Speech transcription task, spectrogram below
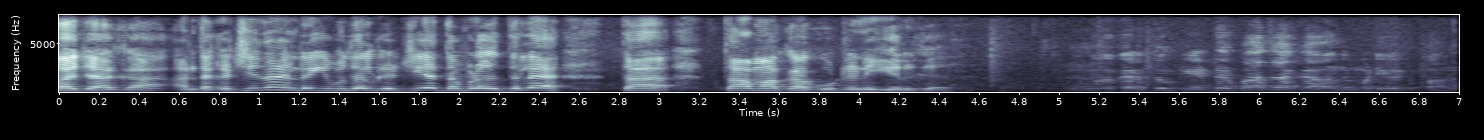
பாஜக அந்த கட்சி தான் இன்றைக்கு முதல் கட்சியாக தமிழகத்தில் த தமாக கூட்டணிக்கு இருக்குது உங்க கருத்தும் கேட்டு பாஜக வந்து முடிவெடுப்பாங்க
